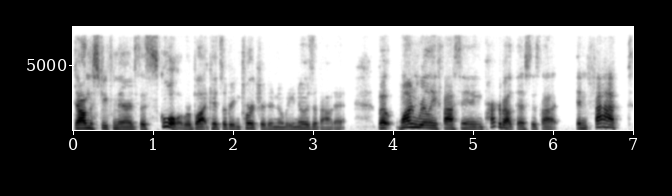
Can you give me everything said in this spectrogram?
down the street from there is this school where black kids are being tortured and nobody knows about it. But one really fascinating part about this is that in fact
